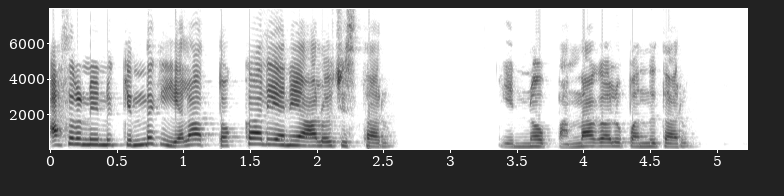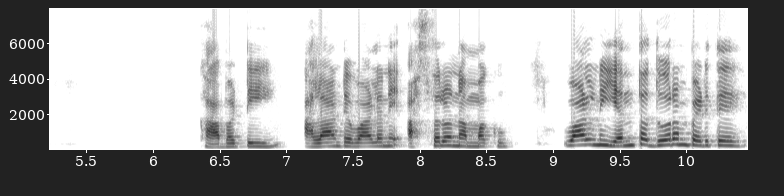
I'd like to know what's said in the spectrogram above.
అసలు నిన్ను కిందకి ఎలా తొక్కాలి అని ఆలోచిస్తారు. ఎన్నో పన్నాగాలు పందుతారు. కాబట్టి అలాంటి వాళ్ళని అస్సలు నమ్మకు. వాళ్ళని ఎంత దూరం పెడితే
